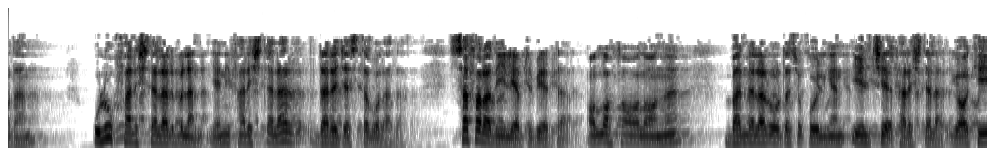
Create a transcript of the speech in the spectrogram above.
odam ulug' farishtalar bilan ya'ni farishtalar darajasida bo'ladi. Safara deyilyapti bu yerda. Alloh taoloni bandalar o'rtasiga qo'yilgan elchi farishtalar yoki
